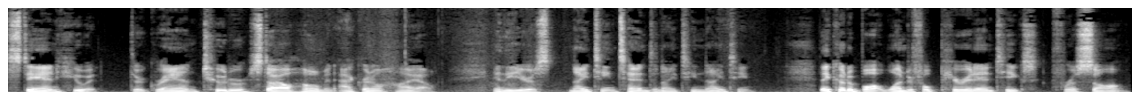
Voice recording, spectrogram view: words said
stan hywet their grand tudor style home in akron ohio in the years 1910 to 1919 they could have bought wonderful period antiques for a song.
